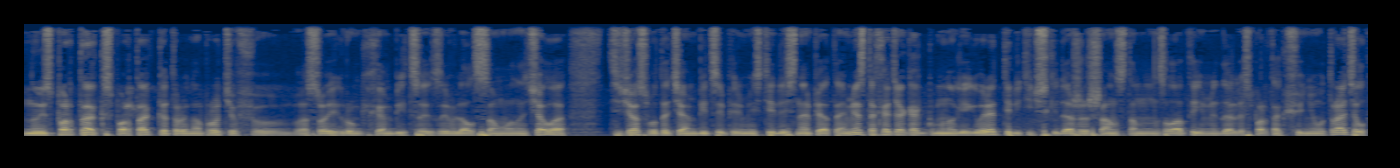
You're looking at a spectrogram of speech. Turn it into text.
Ну и Спартак. Спартак, который, напротив, о своих громких амбициях заявлял с самого начала. Сейчас вот эти амбиции переместились на пятое место, хотя, как многие говорят, теоретически даже шанс там на золотые медали Спартак еще не утратил.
